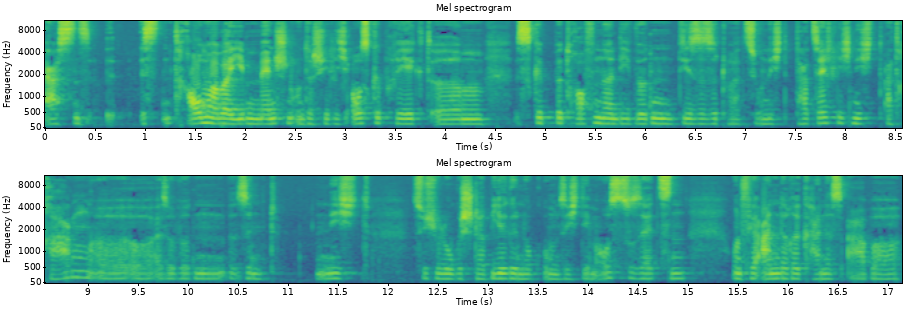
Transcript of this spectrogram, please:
erstens ist ein Trauma bei jedem Menschen unterschiedlich ausgeprägt. Ähm, es gibt Betroffene, die würden diese Situation nicht tatsächlich nicht ertragen, äh, also würden sind nicht psychologisch stabil genug, um sich dem auszusetzen. Und für andere kann es aber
